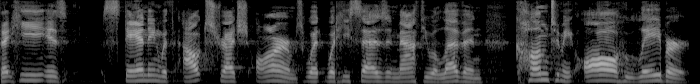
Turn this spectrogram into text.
that he is standing with outstretched arms. What, what he says in Matthew 11 Come to me, all who labor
